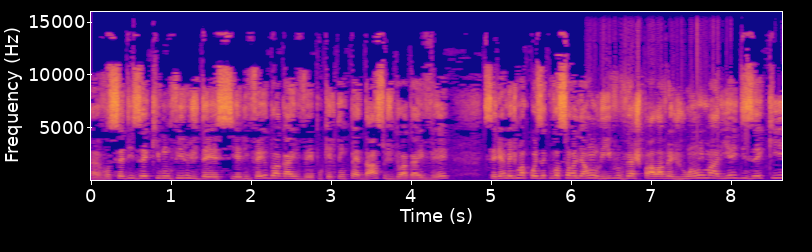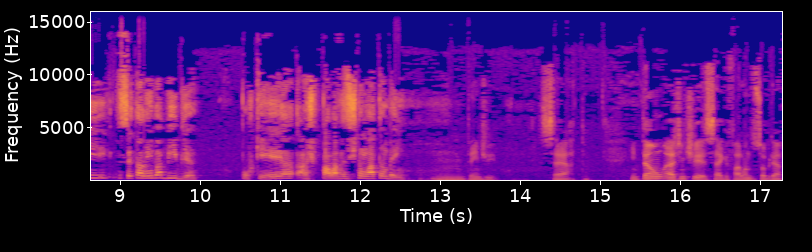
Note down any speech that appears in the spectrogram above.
Uh, você dizer que um vírus desse ele veio do HIV porque ele tem pedaços do HIV seria a mesma coisa que você olhar um livro, ver as palavras João e Maria e dizer que você está lendo a Bíblia porque as palavras estão lá também. Hum, entendi. Certo. Então, a gente segue falando sobre a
